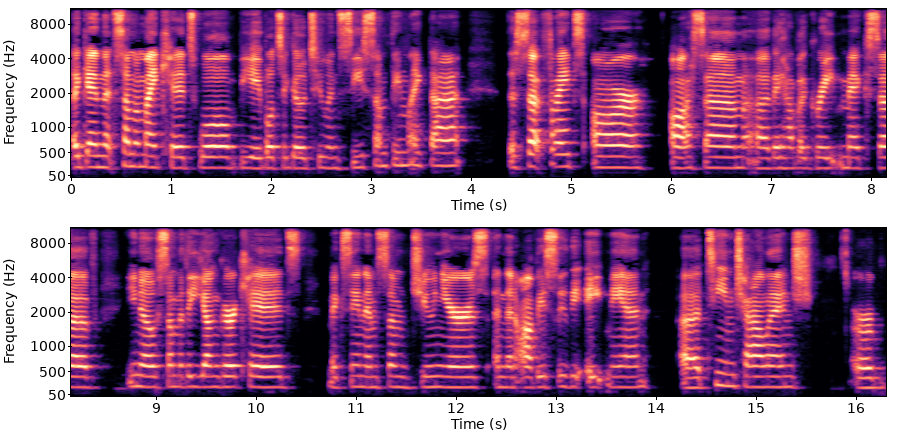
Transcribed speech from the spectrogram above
again that some of my kids will be able to go to and see something like that. The set fights are awesome. Uh, they have a great mix of you know some of the younger kids mixing in some juniors, and then obviously the eight man uh, team challenge or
